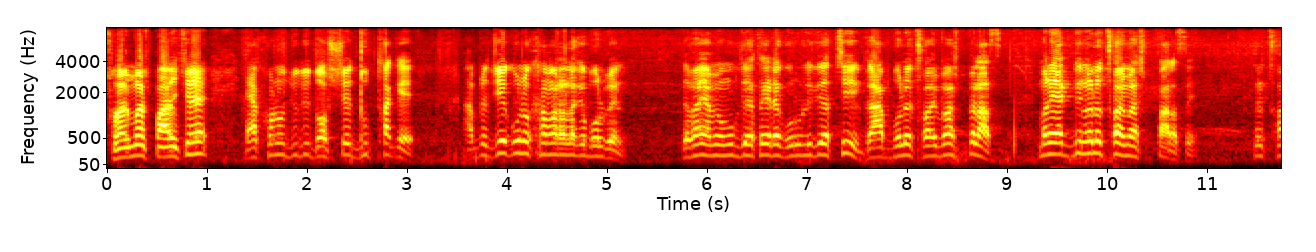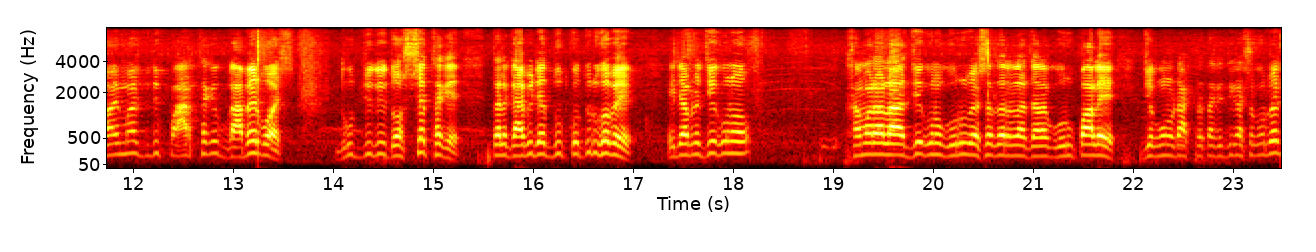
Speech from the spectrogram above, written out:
ছয় মাস পার হয়েছে। এখনও যদি দশের দুধ থাকে, আপনি যে কোনো খামারালাকে বলবেন। যে ভাই, আমি অমুক জায়গা থেকে একটা গরু নিতে যাচ্ছি, গাব বলে ছয় মাস প্লাস মানে একদিন হলো ছয় মাস পার আছে। তো ছয় মাস যদি পার থাকে গাবের বয়স, দুধ যদি দশের থাকে, তাহলে গাভীটার দুধ কতটুকু হবে? এটা আপনি যে কোনো খামারালা, যে কোনো গরু ব্যবসাদাররা যারা গরু পালে, যে কোনো ডাক্তার তাকে জিজ্ঞাসা করবেন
